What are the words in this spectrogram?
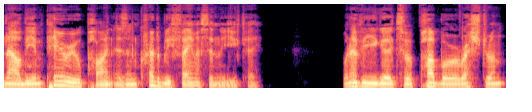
Now the Imperial Pint is incredibly famous in the UK. Whenever you go to a pub or a restaurant,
